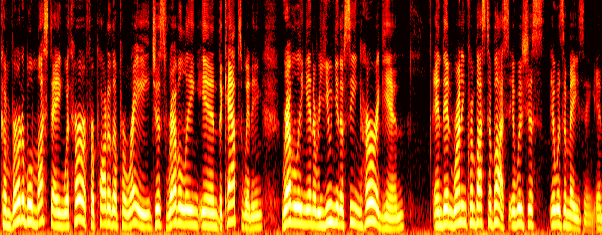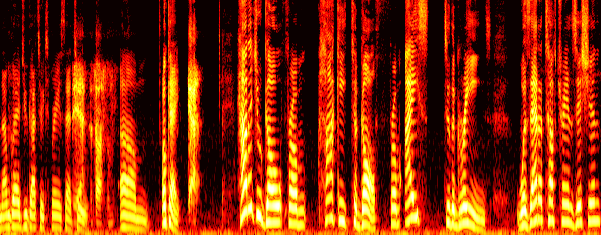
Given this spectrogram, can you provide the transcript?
convertible Mustang with her for part of the parade, just reveling in the Caps winning, reveling in a reunion of seeing her again, and then running from bus to bus. It was just, it was amazing, and I'm glad you got to experience that too. Yeah, that's awesome. Um, okay, Yeah. how did you go from hockey to golf, from ice to the greens? Was that a tough transition?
